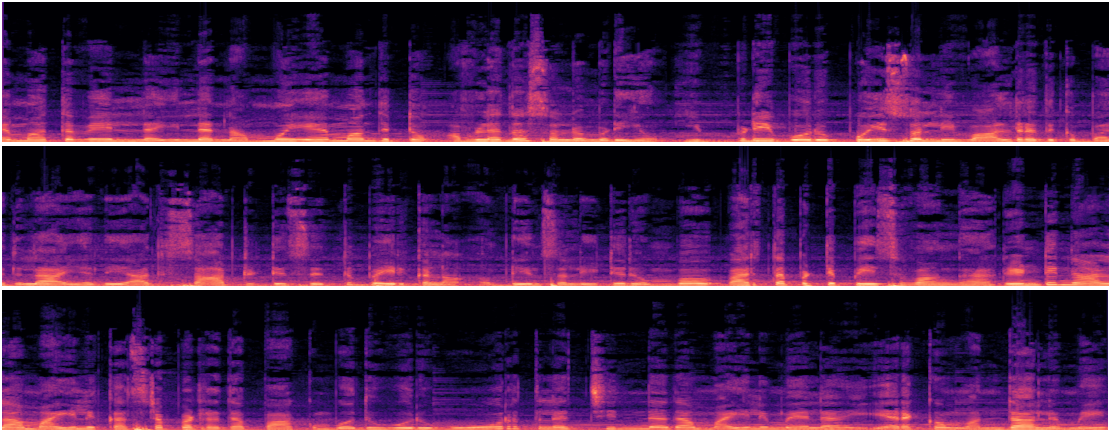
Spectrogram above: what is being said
ஏமாத்தவே இல்லை. இல்லை நம்ம ஏமாந்துட்டோம். அவ்வளோதான் சொல்ல முடியும். இப்படி ஒரு பொய் சொல்லி வாழ்றதுக்கு பதிலாக எதையாவது சாப்பிட்டுட்டு செத்து போயிருக்கலாம் அப்படின்னு சொல்லிட்டு ரொம்ப வருத்தப்பட்டு பேசுவாங்க. ரெண்டு நாளாக மயில் கஷ்டப்படுறத பார்க்கும்போது ஒரு ஓரத்தில் சின்னதாக மயில் மேலே இறக்கம் வந்தாலுமே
